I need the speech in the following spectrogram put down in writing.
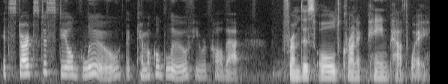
it starts to steal glue, the chemical glue, if you recall that, from this old chronic pain pathway.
